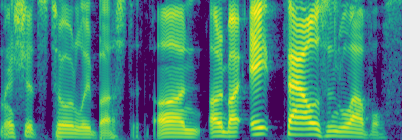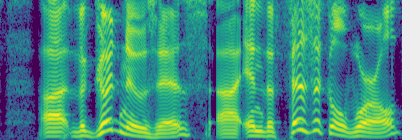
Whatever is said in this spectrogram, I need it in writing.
my shit's totally busted on on about eight thousand levels. Uh, the good news is, uh, in the physical world,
